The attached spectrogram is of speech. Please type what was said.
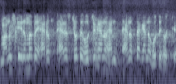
মানুষকে এরকম ভাবে হ্যারাস্ট হতে হচ্ছে কেন হেনস্থা কেন হতে হচ্ছে?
